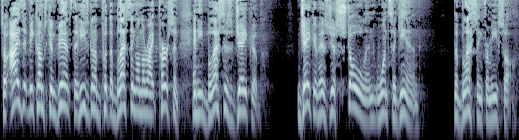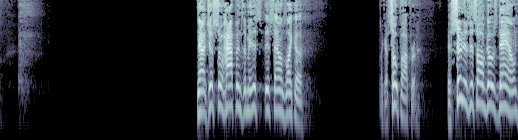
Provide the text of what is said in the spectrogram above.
So Isaac becomes convinced that he's going to put the blessing on the right person and he blesses Jacob. Jacob has just stolen once again the blessing from Esau. Now, it just so happens, I mean, this, this sounds like a, like a soap opera. As soon as this all goes down,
